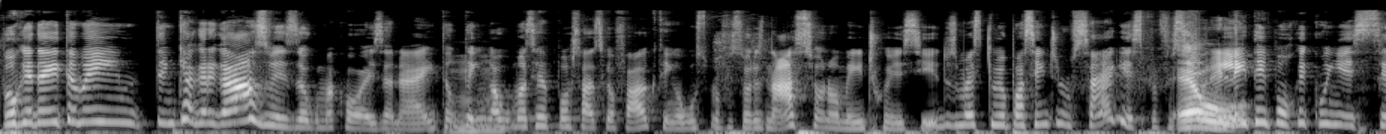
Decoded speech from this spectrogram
Porque daí também tem que agregar, às vezes, alguma coisa, né? Então, tem Uhum. algumas repostagens que eu falo, que tem alguns professores nacionalmente conhecidos, mas que meu paciente não segue esse professor. É, o- Ele nem tem por que conhecer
